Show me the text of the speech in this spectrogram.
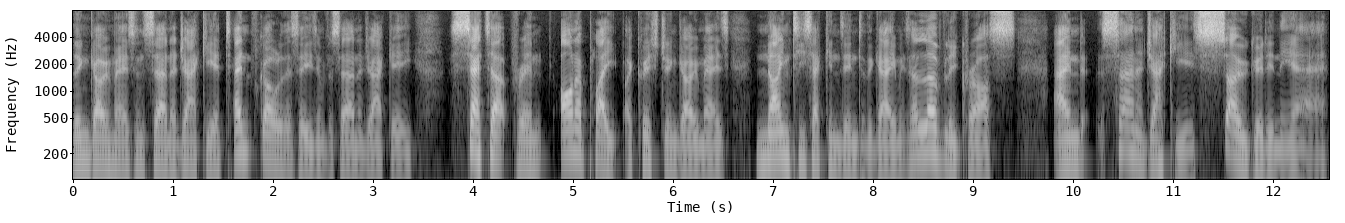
Than Gomez and Sernajaki. A 10th goal of the season for Sernajaki. Set up for him on a plate by Christian Gomez 90 seconds into the game. It's a lovely cross. And Sernajaki is so good in the air.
